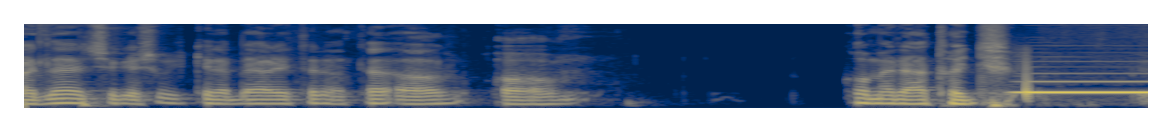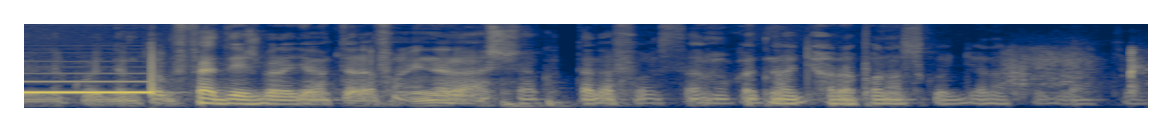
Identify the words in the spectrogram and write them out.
Majd lehetséges úgy kéne beállítani a, a, a kamerát, hogy, hogy nem tudom, fedésben legyen a telefon, hogy ne lássák a telefonszámokat, ne arra panaszkodjanak, hogy látják.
